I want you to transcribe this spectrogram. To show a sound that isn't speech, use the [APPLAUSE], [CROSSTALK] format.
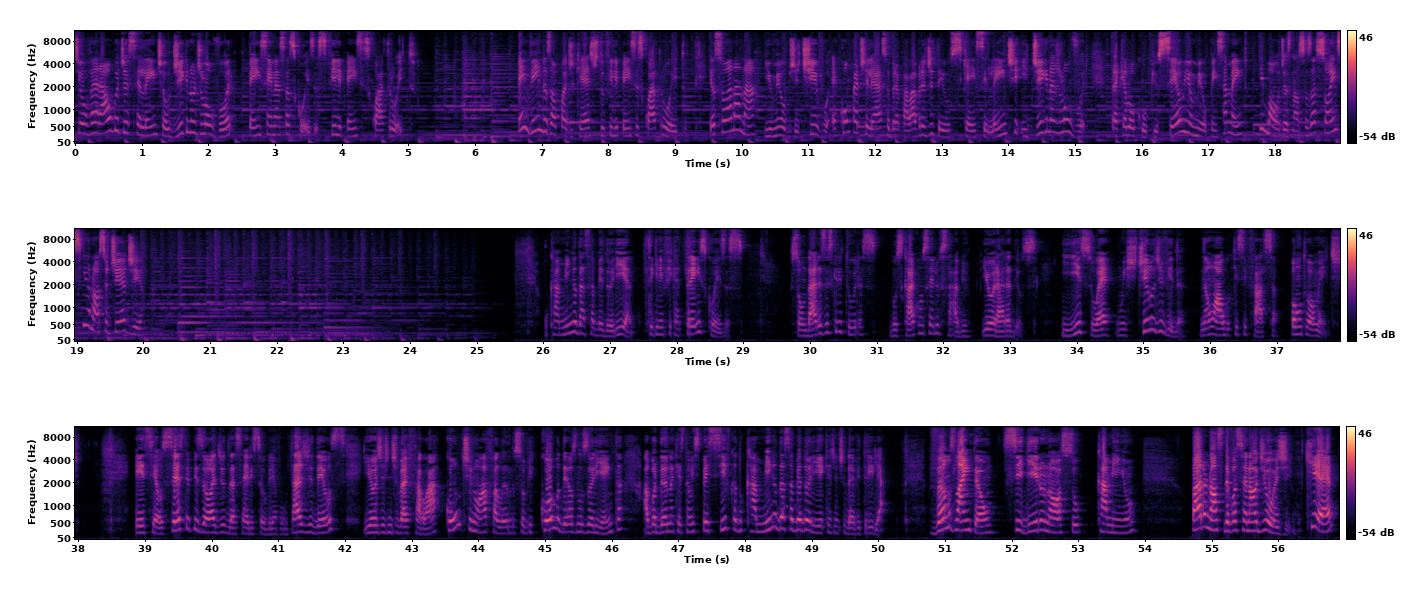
Se houver algo de excelente ou digno de louvor, pensem nessas coisas. Filipenses 4:8. Bem-vindos ao podcast do Filipenses 4:8. Eu sou a Naná e o meu objetivo é compartilhar sobre a palavra de Deus, que é excelente e digna de louvor, para que ela ocupe o seu e o meu pensamento e molde as nossas ações e o nosso dia a dia. O caminho da sabedoria significa três coisas: sondar as Escrituras, buscar conselho sábio e orar a Deus. E isso é um estilo de vida, não algo que se faça pontualmente. Esse é o sexto episódio da série sobre a vontade de Deus e hoje a gente vai falar, continuar falando sobre como Deus nos orienta, abordando a questão específica do caminho da sabedoria que a gente deve trilhar. Vamos lá então seguir o nosso caminho para o nosso devocional de hoje, que é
